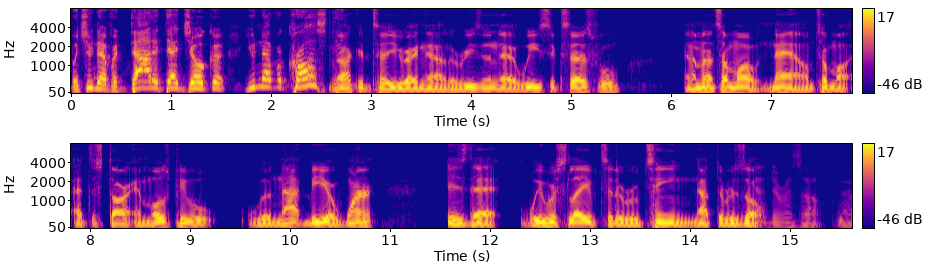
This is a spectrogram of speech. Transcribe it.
but you never dotted that joker. You never crossed it. I can tell you right now, the reason that we successful, and I'm not talking about now, I'm talking about at the start, and most people will not be or weren't, is that we were slave to the routine, not the result. The result. Yeah.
